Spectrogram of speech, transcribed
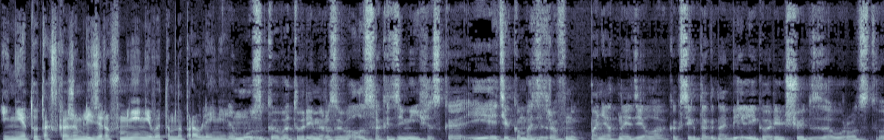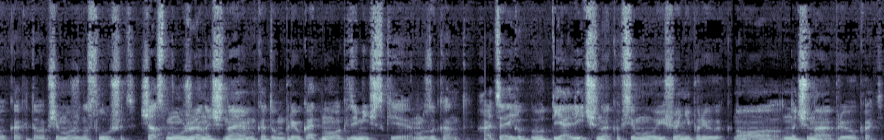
И нету, так скажем, лидеров мнений в этом направлении. Музыка в это время развивалась академическая, и этих композиторов, ну, понятное дело, как всегда гнобили и говорили, что это за уродство, как это вообще можно слушать. Сейчас мы уже начинаем к этому привыкать, ну, академические музыканты. Хотя и вот я лично ко всему еще не привык, но начинаю привыкать.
